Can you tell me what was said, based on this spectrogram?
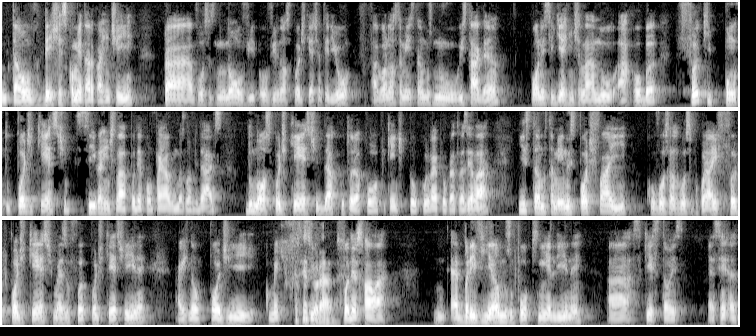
Então, deixa esse comentário com a gente aí. Para vocês não ouvir, ouvir nosso podcast anterior, agora nós também estamos no Instagram. Podem seguir a gente lá no arroba funk.podcast. Siga a gente lá para poder acompanhar algumas novidades do nosso podcast, da cultura pop, que a gente procura, vai procurar trazer lá. E estamos também no Spotify, com você, você procurar aí Funk Podcast, mas o Funk Podcast aí, né? Aí não pode. Como é que é censurado. podemos falar? Abreviamos um pouquinho ali, né? As questões. É, é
